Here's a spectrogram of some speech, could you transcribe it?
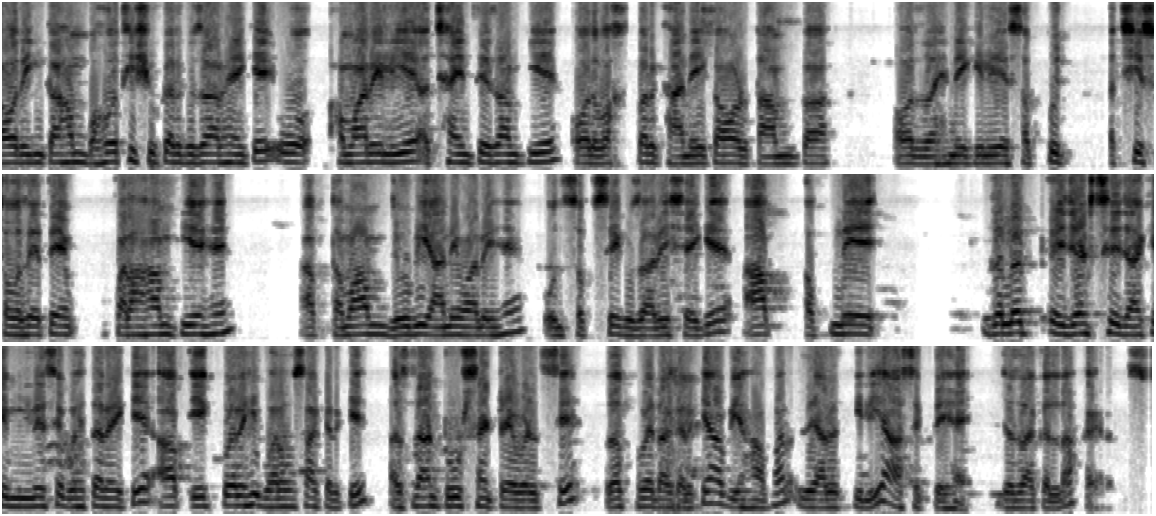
और इनका हम बहुत ही शुक्रगुजार हैं कि वो हमारे लिए अच्छा इंतज़ाम किए और वक्त पर खाने का और काम का और रहने के लिए सब कुछ अच्छी सहूलतें फराहम किए हैं। आप तमाम जो भी आने वाले हैं, उन सबसे गुजारिश है कि आप अपने गलत एजेंट से जाके मिलने से बेहतर है कि आप एक पर ही भरोसा करके असलान टूर्स एंड ट्रेवल्स से रख पैदा करके आप यहाँ पर जियारत के लिए आ सकते हैं। जजाकल्ला खैर।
